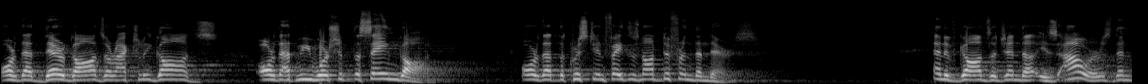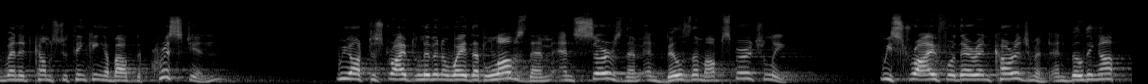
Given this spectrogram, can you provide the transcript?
or that their gods are actually gods, or that we worship the same God or that the Christian faith is not different than theirs. And if God's agenda is ours, then when it comes to thinking about the Christian, we ought to strive to live in a way that loves them and serves them and builds them up spiritually. We strive for their encouragement and building up.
